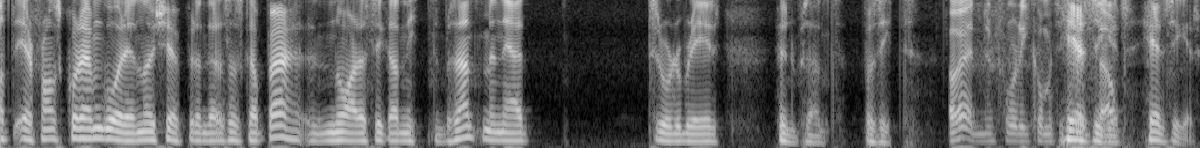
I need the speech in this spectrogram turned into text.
at Air France KLM går inn og kjøper en del av selskapet. Nå er det ca. 19% men jeg tror det blir 100% på sikt. Okay, du tror de kommer til Helt sikkert. helt sikkert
